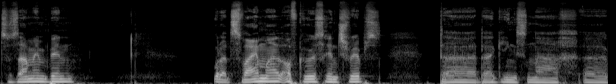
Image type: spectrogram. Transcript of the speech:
zusammen bin, oder zweimal auf größeren Trips. Da, da ging es nach äh,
